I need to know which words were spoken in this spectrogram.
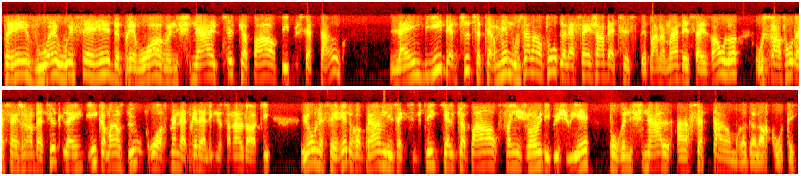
prévoit ou essaierait de prévoir une finale quelque part début septembre. La NBA, d'habitude, se termine aux alentours de la Saint-Jean-Baptiste, dépendamment des saisons. Là, aux alentours de la Saint-Jean-Baptiste, la NBA commence deux ou trois semaines après la Ligue nationale de hockey. Là, on essaierait de reprendre les activités quelque part fin juin, début juillet, pour une finale en septembre de leur côté.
